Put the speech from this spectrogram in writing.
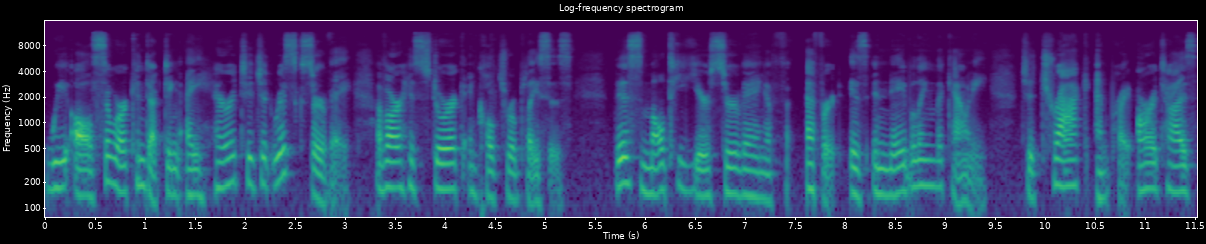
we also are conducting a Heritage at Risk survey of our historic and cultural places. This multi-year surveying effort is enabling the county to track and prioritize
